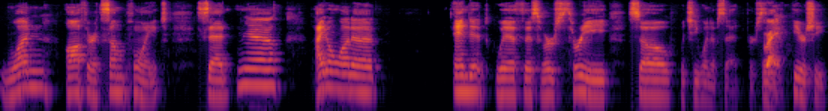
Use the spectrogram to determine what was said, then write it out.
one author at some point said, "Yeah, I don't want to end it with this verse three, So, which he wouldn't have said, verse right. he or she.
